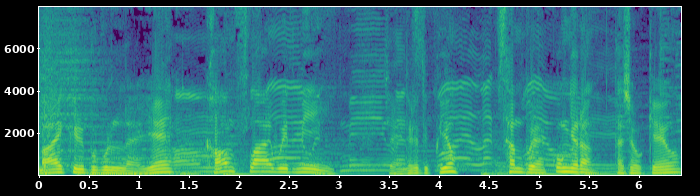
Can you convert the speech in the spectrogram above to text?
마이클 부블레의 Come Fly With Me. 자, 이 노래 듣고요. 3부에 꽁녀랑 다시 올게요.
